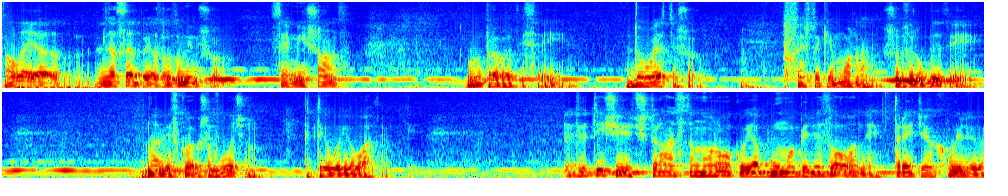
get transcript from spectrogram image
Але я для себе я зрозумів, що це мій шанс виправитися і довести, що все ж таки можна щось зробити і навіть скоївши злочин, піти воювати. У 2014 року я був мобілізований третьою хвилею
